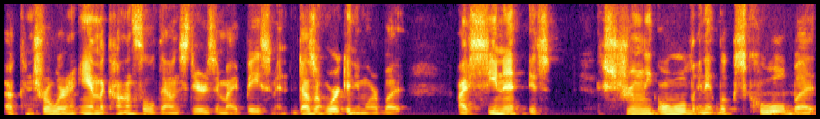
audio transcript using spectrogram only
a controller and the console downstairs in my basement. It doesn't work anymore, but I've seen it. It's extremely old and it looks cool, but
